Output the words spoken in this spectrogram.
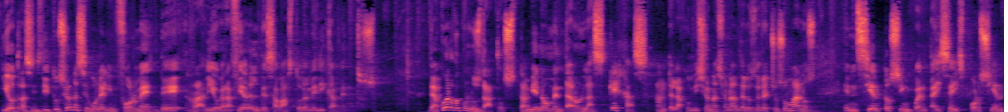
y otras instituciones, según el informe de radiografía del desabasto de medicamentos. De acuerdo con los datos, también aumentaron las quejas ante la Comisión Nacional de los Derechos Humanos en 156%,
